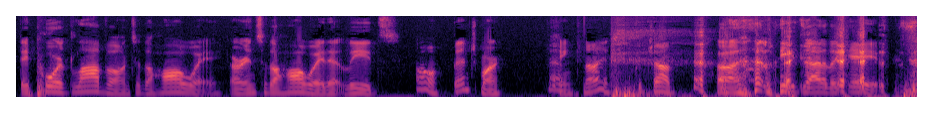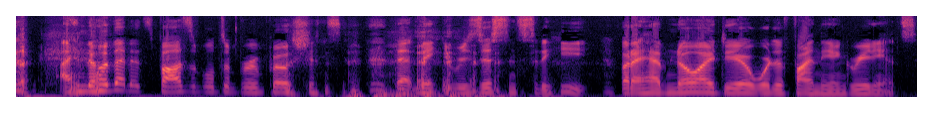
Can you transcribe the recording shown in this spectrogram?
They poured lava into the hallway, or into the hallway that leads. Oh, benchmark. Think, Nice, good job. Uh, that leads out of the cave. I know that it's possible to brew potions that make you resistant to the heat, but I have no idea where to find the ingredients.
